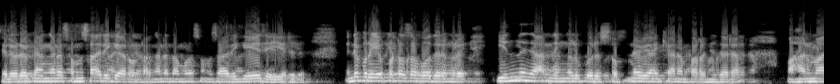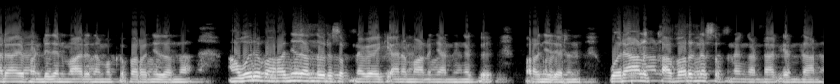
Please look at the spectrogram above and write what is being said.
ചിലരൊക്കെ അങ്ങനെ സംസാരിക്കാറുണ്ട്. അങ്ങനെ നമ്മൾ സംസാരിക്കുകയേ ചെയ്യരുത്. എന്റെ പ്രിയപ്പെട്ട സഹോദരങ്ങളെ ഇന്ന് ഞാൻ നിങ്ങൾക്ക് ഒരു സ്വപ്ന വ്യാഖ്യാനം പറഞ്ഞു തരാം. മഹാന്മാരായ പണ്ഡിതന്മാർ നമുക്ക് പറഞ്ഞു തന്ന അവർ പറഞ്ഞു തന്ന ഒരു സ്വപ്ന വ്യാഖ്യാനമാണ് ഞാൻ നിങ്ങൾക്ക് പറഞ്ഞു തരുന്നത്. ഒരാൾ കവറിന്റെ സ്വപ്നം കണ്ടാൽ എന്താണ്?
